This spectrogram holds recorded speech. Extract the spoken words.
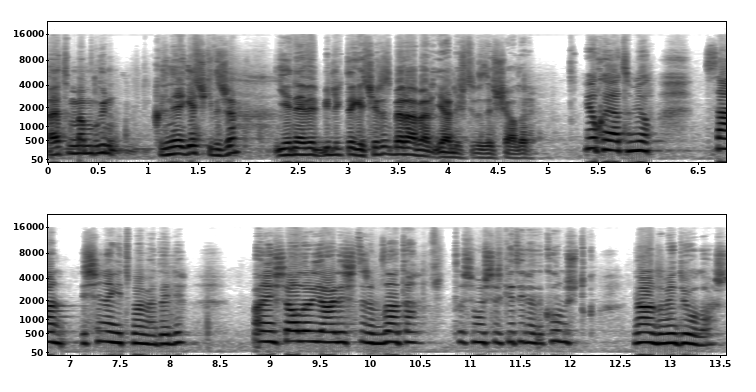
Hayatım ben bugün kliniğe geç gideceğim. Yeni eve birlikte geçeriz, beraber yerleştiririz eşyaları. Yok hayatım yok. Sen işine git Mehmet Ali. Ben eşyaları yerleştiririm. Zaten taşıma şirketiyle de konuştuk. Yardım ediyorlar.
